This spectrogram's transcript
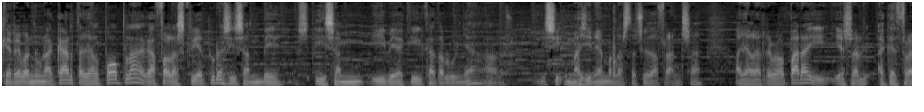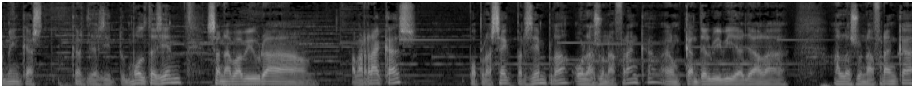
que reben una carta allà al poble, agafa les criatures i se'n ve, i, se'n, i ve aquí a Catalunya, a, i imaginem a l'estació de França, allà la reba el pare i, i és aquest fragment que has, que has llegit tu. Molta gent s'anava a viure a, a barraques, Poble Sec, per exemple, o la Zona Franca. En Candel vivia allà a la, a la Zona Franca,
